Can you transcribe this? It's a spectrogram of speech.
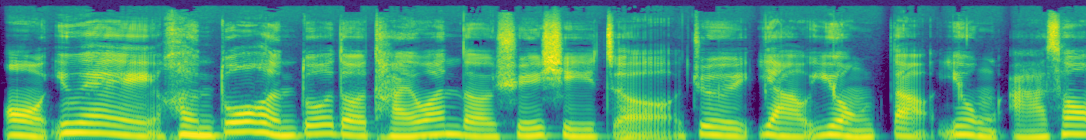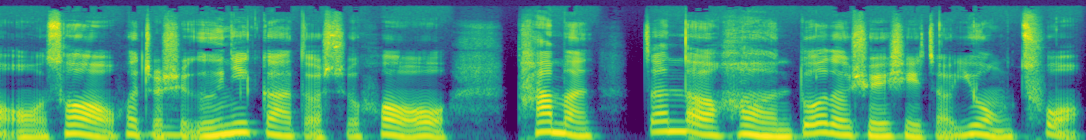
哦，因为很多很多的台湾的学习者就要用到用阿索、哦索或者是俄尼嘎的时候，他们真的很多的学习者用错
